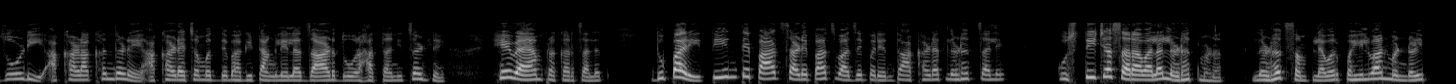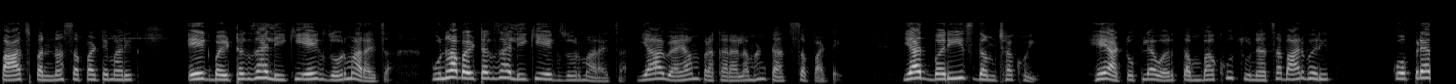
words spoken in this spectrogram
जोडी आखाडा खंदणे आखाड्याच्या मध्यभागी टांगलेला जाड दोर हाताने चढणे हे व्यायाम प्रकार चालत. दुपारी तीन ते पाच साडेपाच वाजेपर्यंत आखाड्यात लढत चाले. कुस्तीच्या सरावाला लढत म्हणत. लढत संपल्यावर पहिलवान मंडळी पाच पन्नास सपाटे मारीत एक बैठक झाली की एक जोर मारायचा. पुन्हा बैठक झाली की एक जोर मारायचा. या व्यायाम प्रकाराला म्हणतात सपाटे. यात बरीच दमछाक होई. हे आटोपल्यावर तंबाखू चुन्याचा बार भरीत. कोपऱ्यात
